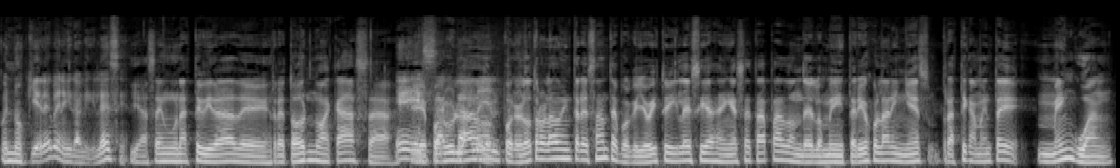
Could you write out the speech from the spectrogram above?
pues no quiere venir a la iglesia. Y hacen una actividad de retorno a casa. Eh, por un lado. Por el otro lado, interesante, porque yo he visto iglesias en esa etapa donde los ministerios con la niñez prácticamente menguan,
